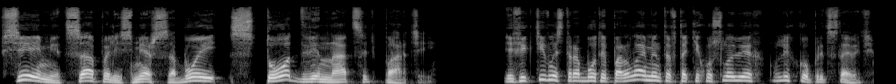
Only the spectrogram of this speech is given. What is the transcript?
В Сейме цапались меж собой 112 партий. Эффективность работы парламента в таких условиях легко представить.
